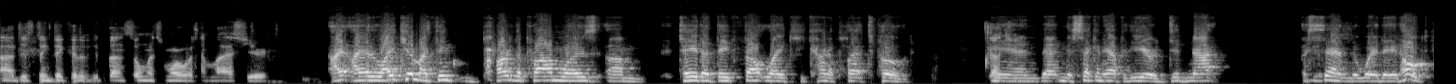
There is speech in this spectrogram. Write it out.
I, I just think they could have done so much more with him last year. I, I like him. I think part of the problem was um, Tay that they felt like he kind of plateaued, gotcha. and that in the second half of the year did not ascend the way they had hoped.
